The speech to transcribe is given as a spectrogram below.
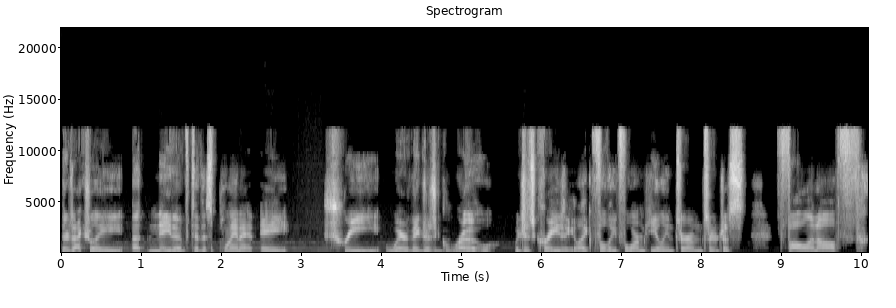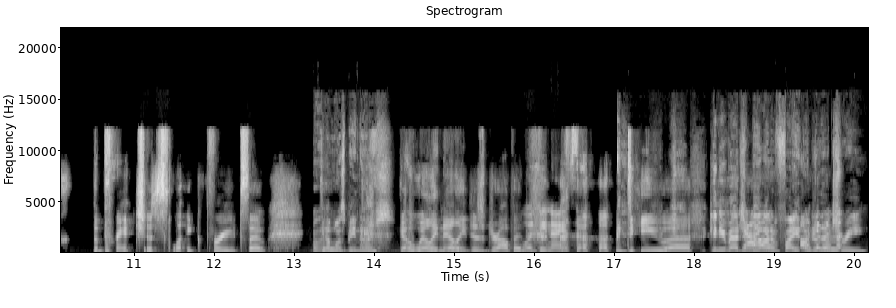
There's actually a native to this planet a tree where they just grow, which is crazy. Like fully formed healing serums are just falling off the branches like fruit. So Oh, Go. that must be nice. go willy nilly, just drop it. would be nice. Do you? uh Can you imagine Yeah, being in I'll- a fight I'll under that him a- tree?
